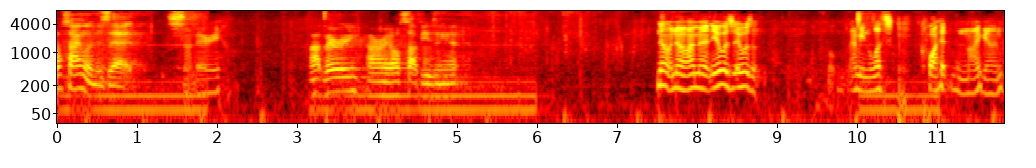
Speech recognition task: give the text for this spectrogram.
How silent is that? Not very. Not very. All right, I'll stop using it. No, no, I meant it was it wasn't. I mean, less quiet than my gun.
